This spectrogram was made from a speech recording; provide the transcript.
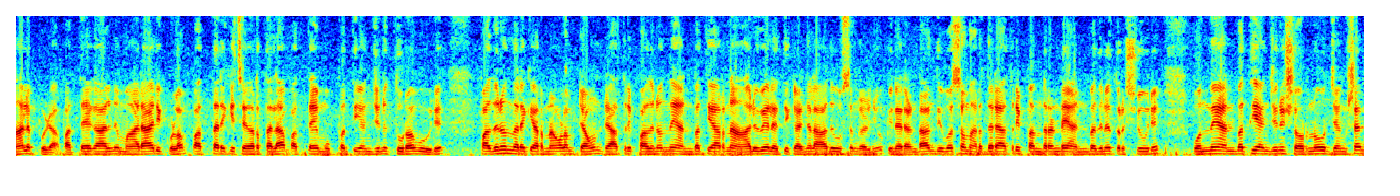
ആലപ്പുഴ പത്തേ കാലിന് മാരാരിക്കുളം പത്തരയ്ക്ക് ചേർത്തല പത്ത് മുപ്പത്തി അഞ്ചിന് തുറവൂര് പതിനൊന്നരയ്ക്ക് എറണാകുളം ടൗൺ രാത്രി പതിനൊന്ന് അൻപത്തിയാറിന് ആലുവയിൽ എത്തിക്കഴിഞ്ഞാൽ ആ ദിവസം കഴിഞ്ഞു. പിന്നെ രണ്ടാം ദിവസം അർദ്ധരാത്രി പന്ത്രണ്ട് അൻപതിന് തൃശ്ശൂർ ഒന്ന് അൻപത്തി അഞ്ചിന് ഷൊർണൂർ ജംഗ്ഷൻ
